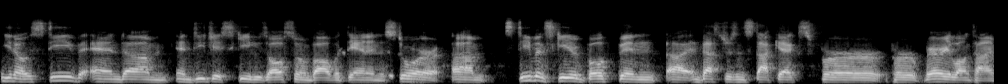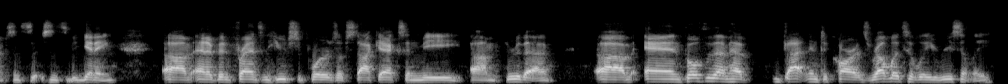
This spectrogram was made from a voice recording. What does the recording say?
you know, Steve and um, and DJ Skee, who's also involved with Dan in the store. Um, Steve and Skee have both been uh, investors in StockX for for a very long time since since the beginning, um, and have been friends and huge supporters of StockX and me um, through that. Um, and both of them have gotten into cards relatively recently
